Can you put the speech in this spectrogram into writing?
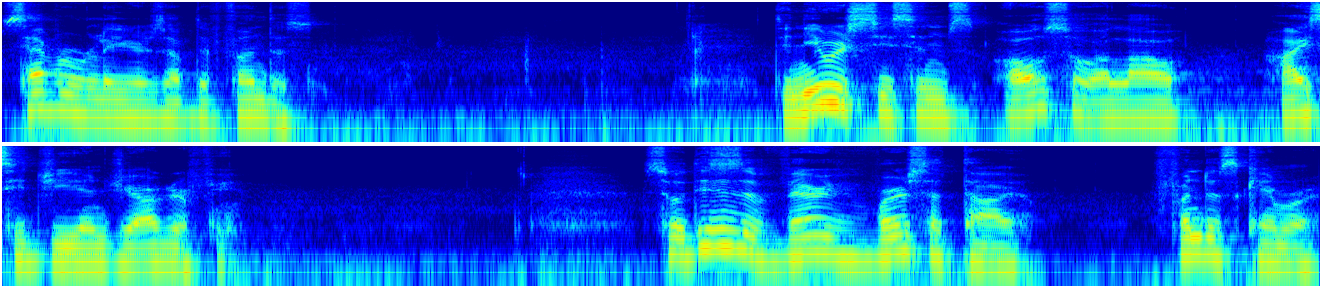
several layers of the fundus. The newer systems also allow ICG angiography. So this is a very versatile fundus camera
